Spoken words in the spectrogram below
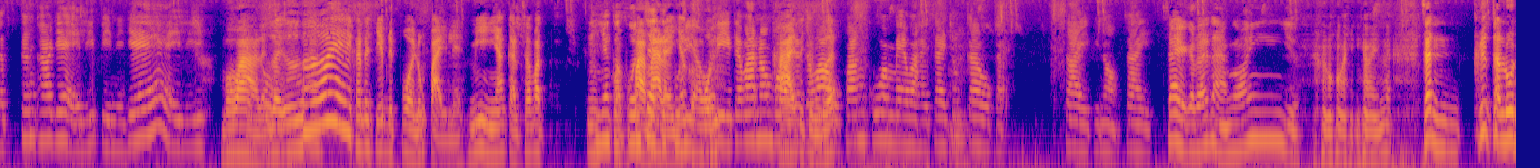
กับเรื่องข้าวแย่ไอหลีปีนี่แย่ไอหลีบ่ว่าเลยเอ้ยเอ้ยคันได้เจ็บได้ป่วยลงไปเลย มีหยังกันสวัสดิ์อืม ยังกับคนป้าแจกมาอะไรแต่ผู้ยังเดีกับยว คนดีแต่ว่าน้องบอขายยไปจก็นว่าเบิด ฟังควมแม่ว่าให้ใส่ชุดเก่ากับใส่พี่น้องใส่ใช่กันแล้วหนาง้อยอยู่โอ้ยไงนะฉันคือทะลุน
